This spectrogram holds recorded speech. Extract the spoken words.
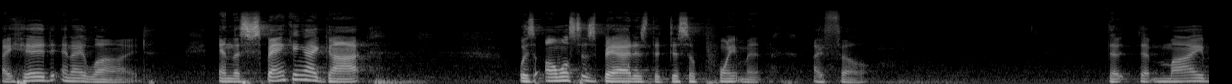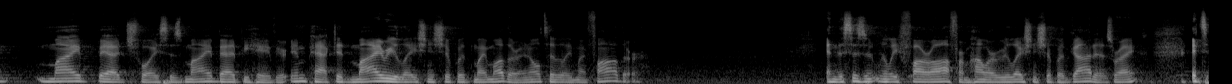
I hid and I lied. And the spanking I got was almost as bad as the disappointment I felt. That, that my, my bad choices, my bad behavior impacted my relationship with my mother and ultimately my father. And this isn't really far off from how our relationship with God is, right? It's,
